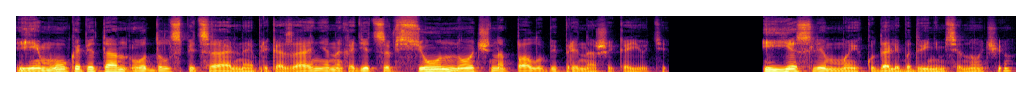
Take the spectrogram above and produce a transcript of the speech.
Ему капитан отдал специальное приказание находиться всю ночь на палубе при нашей каюте. И если мы куда-либо двинемся ночью,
